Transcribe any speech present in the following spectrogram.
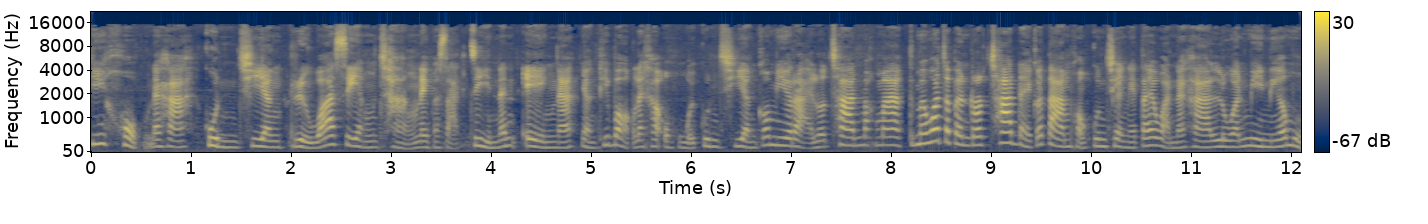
ที่ 6 นะคะ กุนเชียงหรือว่าเซียงฉางในภาษาจีนนั่นเองนะ อย่างที่บอกเลยค่ะ โอ้โหกุนเชียงก็มีหลายรสชาติมากๆ แต่ไม่ว่าจะเป็นรสชาติใดก็ตามของกุนเชียงในไต้หวันนะคะ ล้วนมีเนื้อหมู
